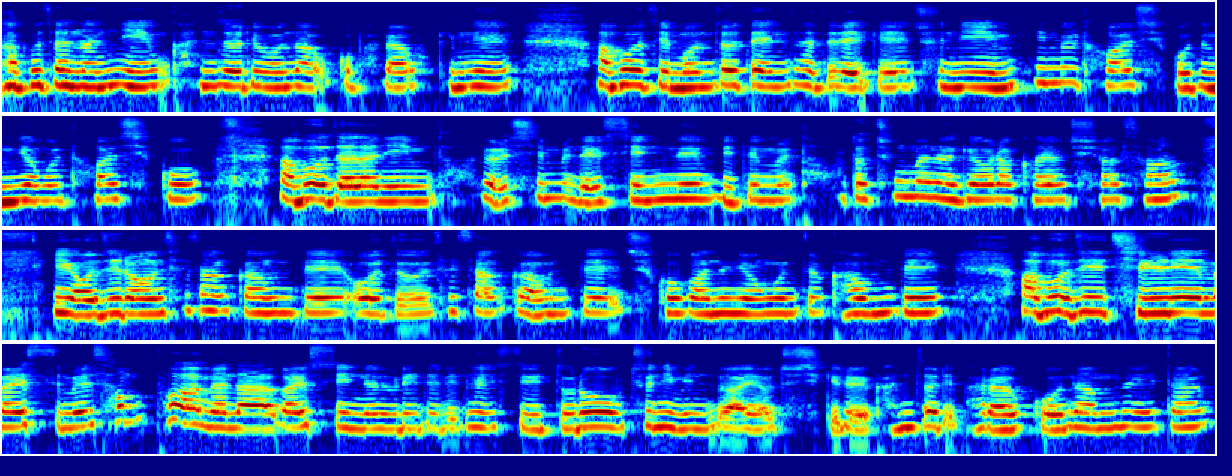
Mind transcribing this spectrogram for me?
아버지 하나님 간절히 원하고 바라옵기는 아버지 먼저 된 자들에게 주님 힘을 더하시고 능력을 더하시고 아버지 하나님 더 열심을 낼 수 있는 믿음을 더욱더 충만하게 허락하여 주셔서 이 어지러운 세상 가운데 어두운 세상 가운데 죽어가는 영혼들 가운데 아버지 진리의 말씀을 선포하며 나아갈 수 있는 우리들이 될 수 있도록 주님 인도하여 주시기를 간절히 바라고 원하옵나이다.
